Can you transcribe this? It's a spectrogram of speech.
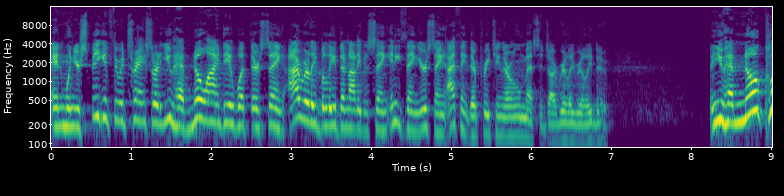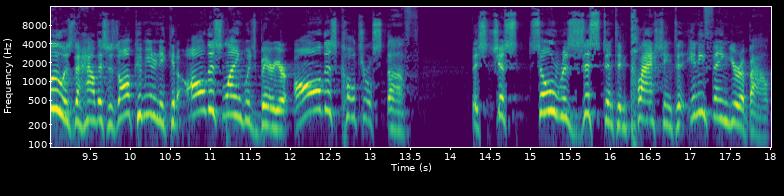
And when you're speaking through a translator, you have no idea what they're saying. I really believe they're not even saying anything you're saying. I think they're preaching their own message. I really, really do. And you have no clue as to how this is all community. communicated, all this language barrier, all this cultural stuff that's just so resistant and clashing to anything you're about.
